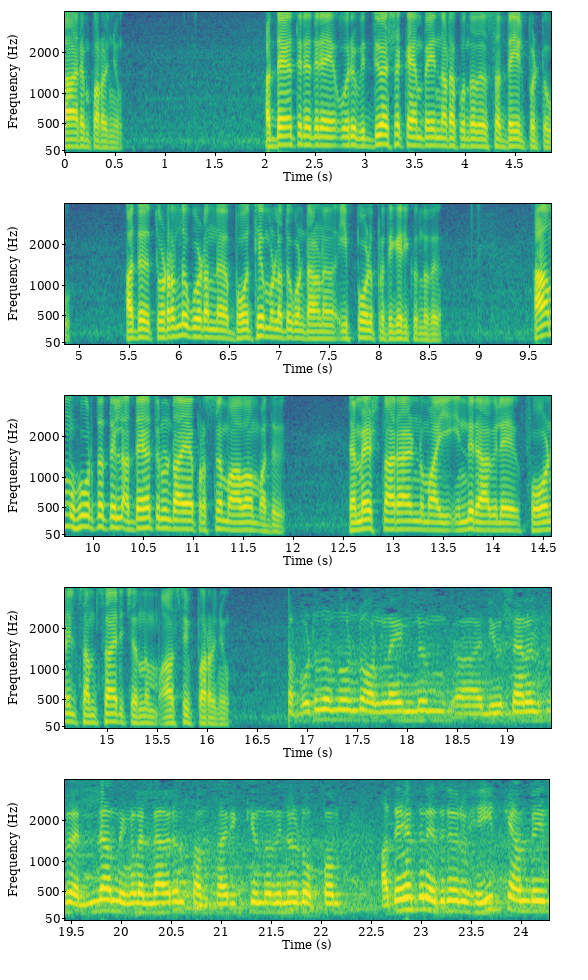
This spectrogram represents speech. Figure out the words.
താരം പറഞ്ഞു. അദ്ദേഹത്തിനെതിരെ ഒരു വിദ്വേഷ ക്യാമ്പയിൻ നടക്കുന്നത് ശ്രദ്ധയിൽപ്പെട്ടു. അത് തുടർന്നുകൂടെന്ന് ബോധ്യമുള്ളതുകൊണ്ടാണ് ഇപ്പോൾ പ്രതികരിക്കുന്നത്. ആ മുഹൂർത്തത്തിൽ അദ്ദേഹത്തിനുണ്ടായ പ്രശ്നമാവാം അത്. രമേശ് നാരായണനുമായി ഇന്ന് രാവിലെ ഫോണിൽ സംസാരിച്ചെന്നും ആസിഫ് പറഞ്ഞു. സപ്പോർട്ട് തന്നുകൊണ്ട് ഓൺലൈനിലും ന്യൂസ് ചാനൽസിലും എല്ലാം നിങ്ങൾ എല്ലാവരും സംസാരിക്കുന്നതിനോടൊപ്പം അദ്ദേഹത്തിനെതിരെ ഒരു ഹെയ്റ്റ് ക്യാമ്പയിൻ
